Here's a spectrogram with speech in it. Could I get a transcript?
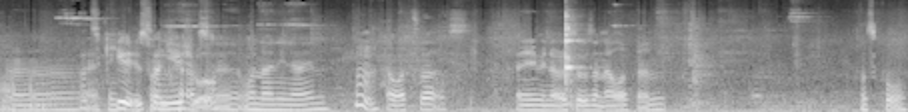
Uh, That's cute. It's unusual. One ninety nine. Hmm. Oh, what's this? I didn't even notice it was an elephant. That's cool.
